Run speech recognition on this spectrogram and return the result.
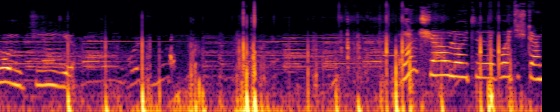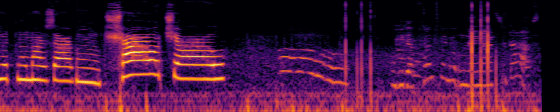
OMG. Und ciao, Leute. Wollte ich damit nur mal sagen. Ciao, ciao. Und wieder fünf Minuten länger als du darfst.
